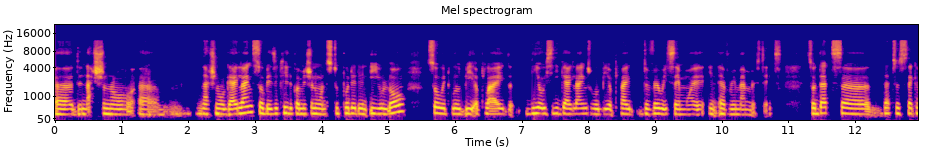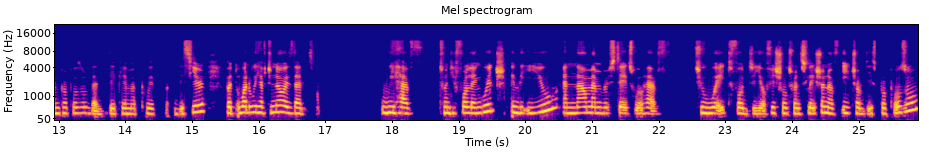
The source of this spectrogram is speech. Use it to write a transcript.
uh, the national um, national guidelines. So basically, the Commission wants to put it in EU law, so it will be applied. The OECD guidelines will be applied the very same way in every member state. So that's uh, that's a second proposal that they came up with this year. But what we have to know is that we have 24 language in the EU, and now member states will have to wait for the official translation of each of these proposals.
